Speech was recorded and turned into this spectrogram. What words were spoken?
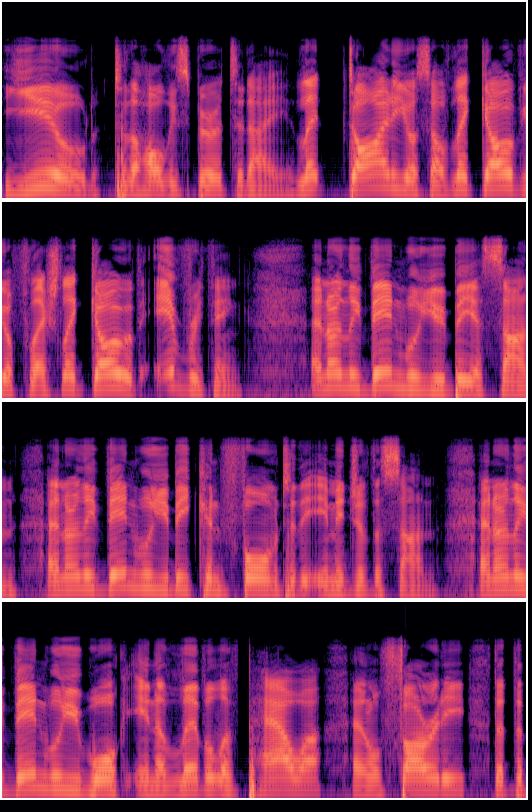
Yield to the Holy Spirit today. Let die to yourself. Let go of your flesh. Let go of everything. And only then will you be a son. And only then will you be conformed to the image of the Son. And only then will you walk in a level of power and authority that the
